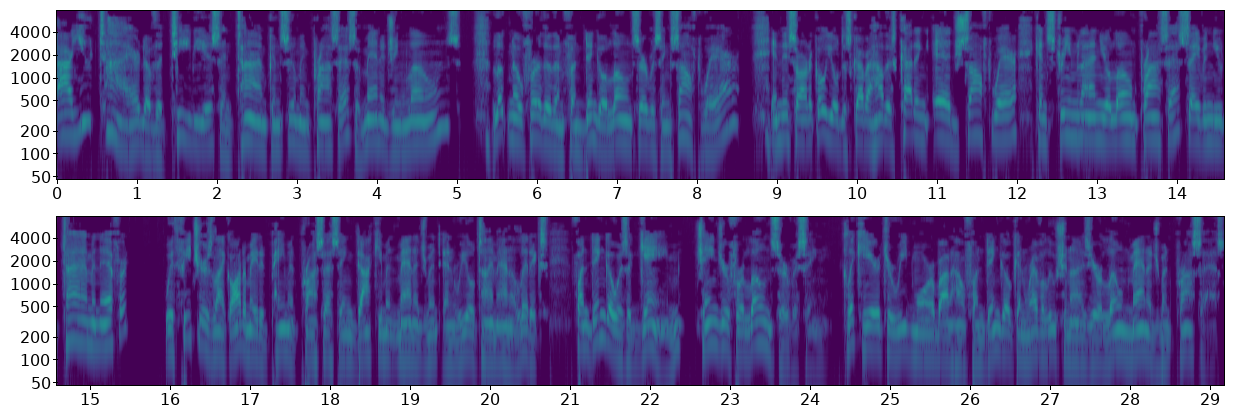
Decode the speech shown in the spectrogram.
Are you tired of the tedious and time consuming process of managing loans? Look no further than Fundingo Loan Servicing Software. In this article, you'll discover how this cutting edge software can streamline your loan process, saving you time and effort. With features like automated payment processing, document management, and real time analytics, Fundingo is a game changer for loan servicing. Click here to read more about how Fundingo can revolutionize your loan management process.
